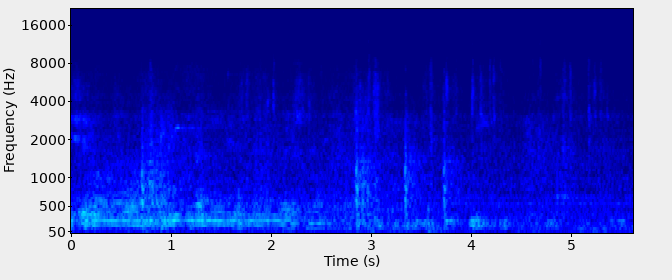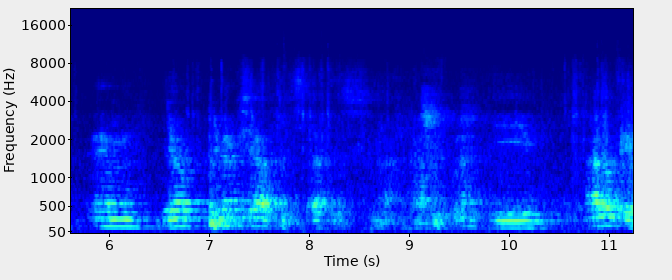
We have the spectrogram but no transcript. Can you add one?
hicieron una película en el, en el universo. ¿no? Em, yo primero quisiera felicitarles gran película y algo que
